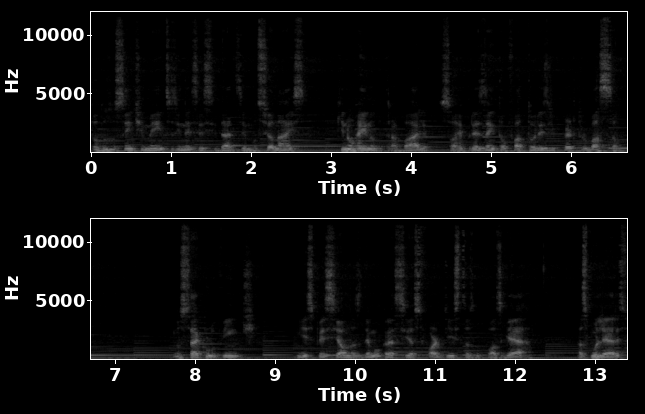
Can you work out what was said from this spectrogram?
todos os sentimentos e necessidades emocionais que no reino do trabalho só representam fatores de perturbação. No século XX, em especial nas democracias fordistas do pós-guerra, as mulheres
